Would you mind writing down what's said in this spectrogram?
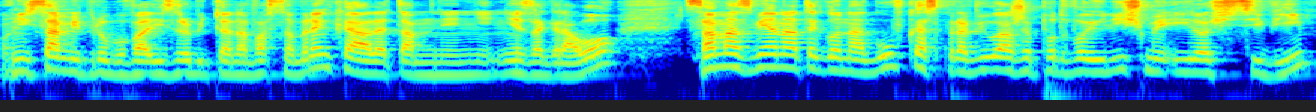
Oni sami próbowali zrobić to na własną rękę, ale tam nie, nie, nie zagrało. Sama zmiana tego nagłówka sprawiła, że podwoiliśmy ilość CV.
